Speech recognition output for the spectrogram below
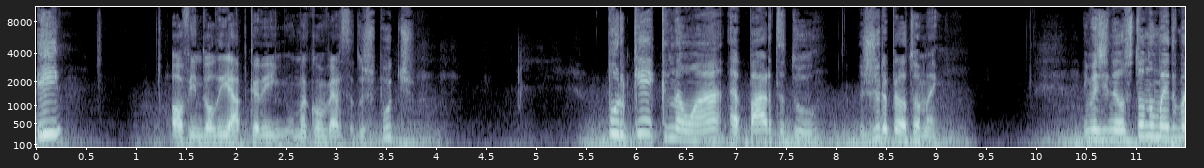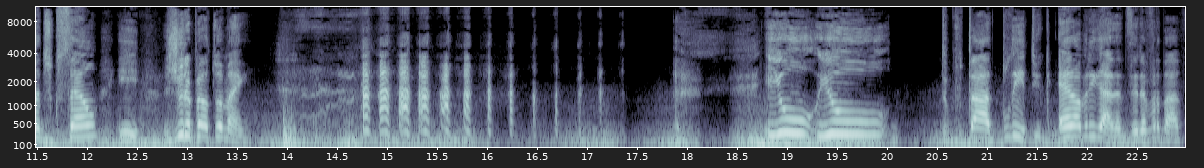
E, ouvindo ali há bocadinho uma conversa dos putos, porquê que não há a parte do jura pela tua mãe? Imagina, eles estão no meio de uma discussão e jura pela tua mãe. e, o, e o deputado político era obrigado a dizer a verdade.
